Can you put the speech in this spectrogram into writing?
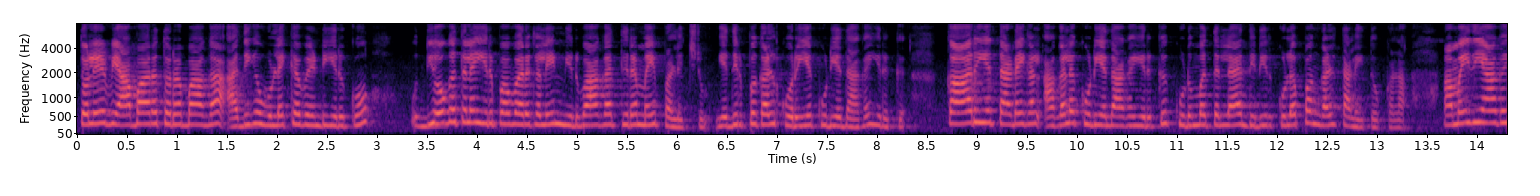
தொழில் வியாபார தொடர்பாக அதிக உழைக்க வேண்டியிருக்கும். உத்தியோகத்தில் இருப்பவர்களின் நிர்வாக திறமை பளிச்சிடும். எதிர்ப்புகள் குறையக்கூடியதாக இருக்குது காரிய தடைகள் அகலக்கூடியதாக இருக்குது குடும்பத்தில் திடீர் குழப்பங்கள் தலை தூக்கலாம். அமைதியாக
